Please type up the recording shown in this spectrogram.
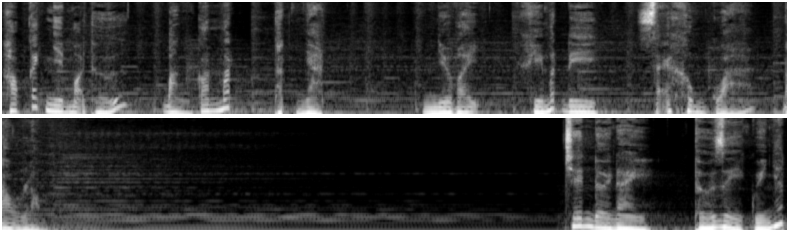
Học cách nhìn mọi thứ bằng con mắt thật nhạt. Như vậy, khi mất đi sẽ không quá đau lòng. Trên đời này, thứ gì quý nhất?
